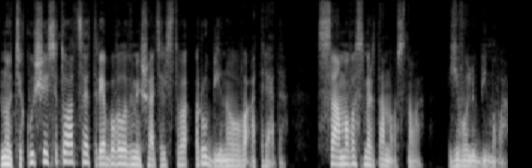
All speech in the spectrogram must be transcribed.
но текущая ситуация требовала вмешательства рубинового отряда, самого смертоносного, его любимого.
